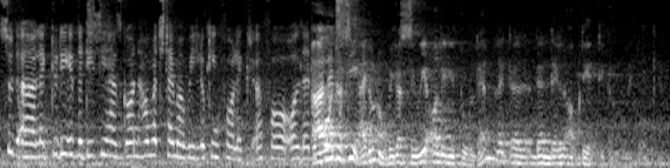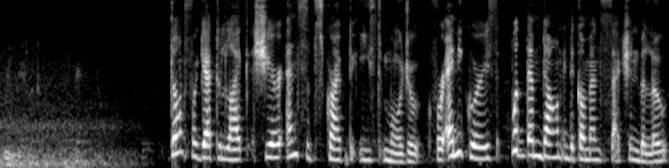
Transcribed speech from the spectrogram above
So, uh, like today, if the DC has gone, how much time are we looking for, like, uh, for all the Uh, reports? let us see. I don't know because we already told them. Let, uh, then they'll update the government. Okay. We'll be able to. Okay. Don't forget to like, share, and subscribe to East Mojo. For any queries, put them down in the comments section below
